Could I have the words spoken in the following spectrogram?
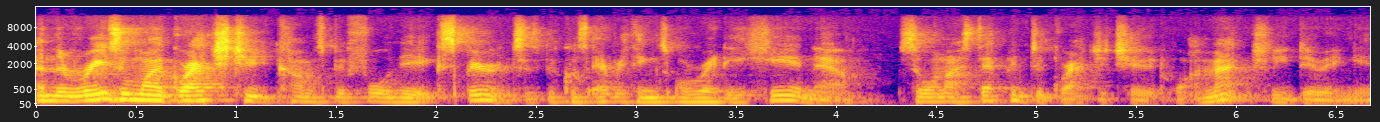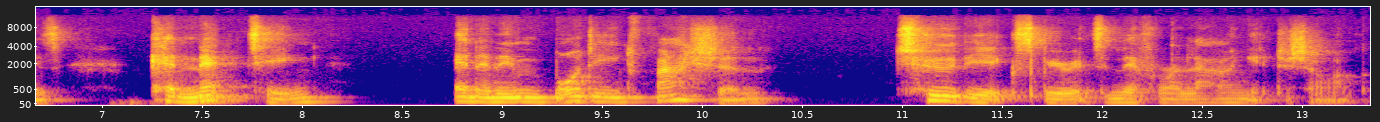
And the reason why gratitude comes before the experience is because everything's already here now. So when I step into gratitude, what I'm actually doing is connecting in an embodied fashion to the experience and therefore allowing it to show up.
